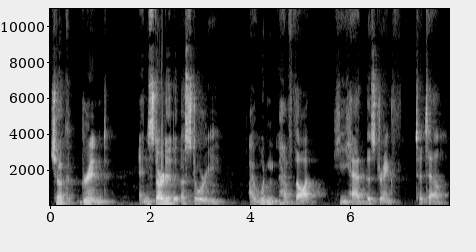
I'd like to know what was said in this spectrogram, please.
Chuck grinned and started a story I wouldn't have thought he had the strength to tell.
